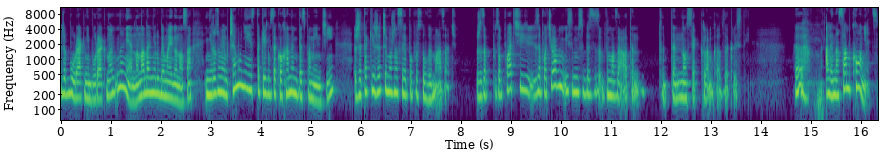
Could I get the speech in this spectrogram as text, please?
Że burak, nie burak, no, no nie no nadal nie lubię mojego nosa. I nie rozumiem, czemu nie jest tak jak w zakochanym bez pamięci, że takie rzeczy można sobie po prostu wymazać. Że zapłaci, zapłaciłabym i sobie wymazała ten, ten, ten nos jak klamka w zakrystii. Ale na sam koniec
